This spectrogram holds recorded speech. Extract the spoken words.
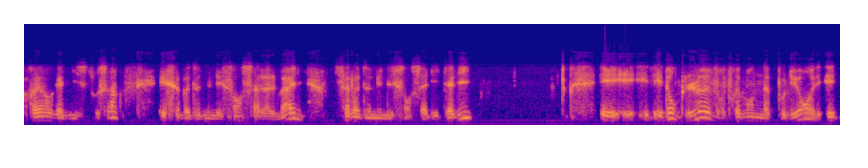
réorganise tout ça, et ça va donner naissance à l'Allemagne, ça va donner naissance à l'Italie, et, donc l'œuvre vraiment de Napoléon est,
